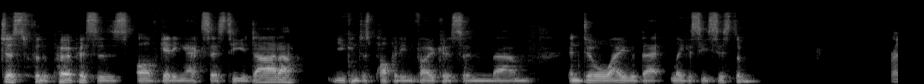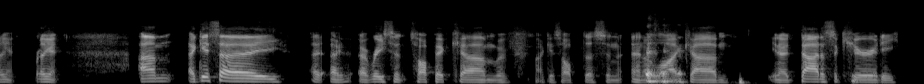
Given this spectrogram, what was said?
just for the purposes of getting access to your data. You can just pop it in Phocas and um, and do away with that legacy system. Brilliant, brilliant. Um, I guess a, a, a recent topic um, with I guess Optus and, and alike, um, you know, data security.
